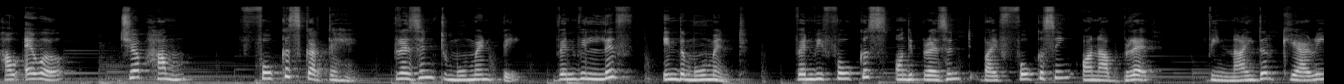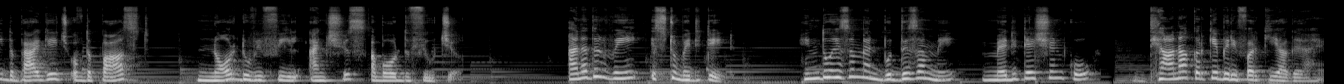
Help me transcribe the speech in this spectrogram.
however जब हम फोकस करते हैं प्रेजेंट मोमेंट पे when we live in the moment when we focus on the present by focusing on our breath we neither carry the baggage of the past nor do we feel anxious about the future another way is to meditate Hinduism and Buddhism में मेडिटेशन को ध्याना करके भी रिफर किया गया है।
